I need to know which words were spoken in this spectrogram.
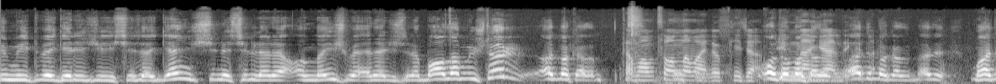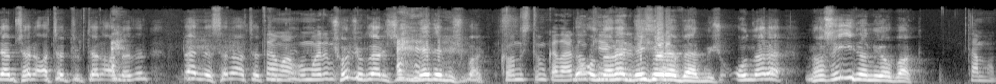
ümit ve geleceği size genç nesillere anlayış ve enerjisine bağlanmıştır. Hadi bakalım. Tamam tonlamayla okuyacağım. O da bakalım. Hadi kadar. bakalım. Hadi. Madem sen Atatürk'ten anladın, Ben de sana Atatürk'ün Tamam, umarım- çocuklar için ne demiş bak. Konuştuğum kadar da onlara okuyabilirim ne inşallah. görev vermiş. Onlara nasıl inanıyor bak. Tamam.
